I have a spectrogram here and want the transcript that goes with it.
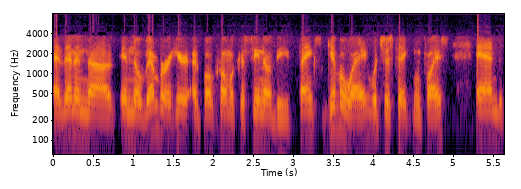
and then in uh, in November here at Bok Homa Casino, the Thanks giveaway, which is taking place. And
